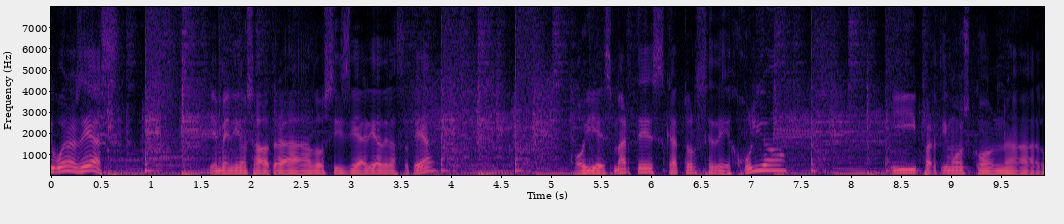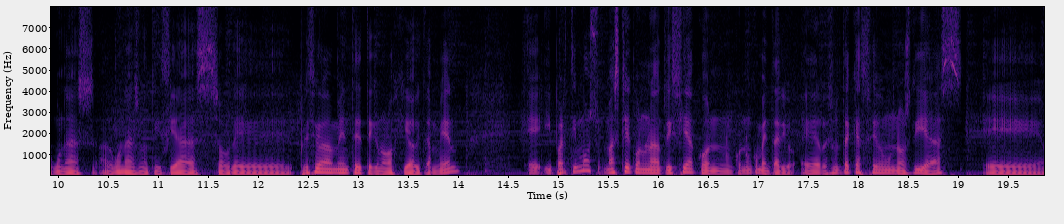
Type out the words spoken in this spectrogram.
buenos días. Bienvenidos a otra dosis diaria de la azotea. Hoy es martes 14 de julio y partimos con algunas, algunas noticias sobre principalmente tecnología hoy también. Eh, y partimos más que con una noticia, con, un comentario. Eh, resulta que hace unos días, eh,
